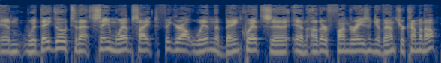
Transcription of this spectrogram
and would they go to that same website to figure out when the banquets uh, and other fundraising events are coming up?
